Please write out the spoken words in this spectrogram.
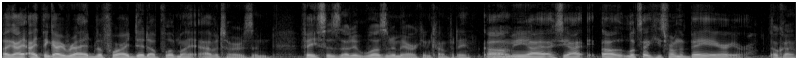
Like I, I think I read before I did upload my avatars and faces that it was an American company. Oh, Um, me, I, I see. I oh, it looks like he's from the Bay Area. Okay,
